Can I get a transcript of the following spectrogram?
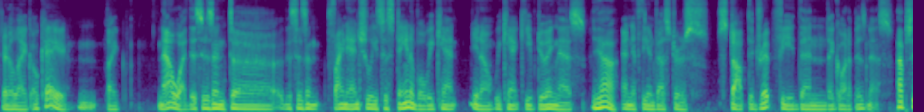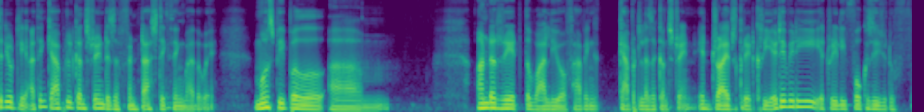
they're like okay like now what? This isn't uh, this isn't financially sustainable. We can't you know we can't keep doing this. Yeah. And if the investors stop the drip feed, then they go out of business. Absolutely. I think capital constraint is a fantastic thing. By the way, most people um, underrate the value of having capital as a constraint. It drives great creativity. It really focuses you to f-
